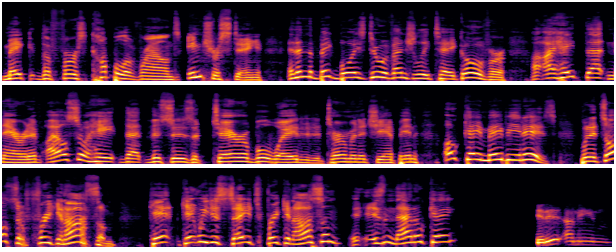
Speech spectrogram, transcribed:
make the first couple of rounds interesting, and then the big boys do eventually take over. I I hate that narrative. I also hate that this is a terrible way to determine a champion. Okay, maybe it is, but it's also freaking awesome. Can't can't we just say it's freaking awesome? I- Isn't that okay? It is. I mean,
